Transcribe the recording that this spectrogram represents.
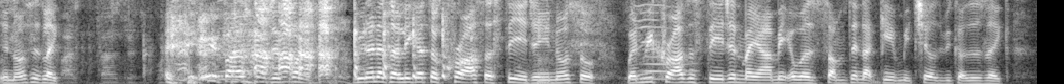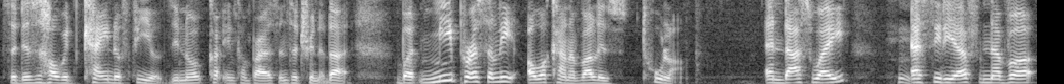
You know, so it's like we Point. We don't necessarily get to cross a stage, and you know, so when we cross a stage in Miami, it was something that gave me chills because it's like, so this is how it kind of feels, you know, in comparison to Trinidad. But me personally, our carnival is too long, and that's why hmm. SCDF never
